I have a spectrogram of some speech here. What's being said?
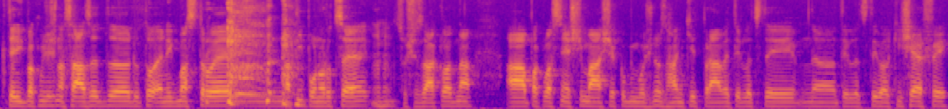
který pak můžeš nasázet eh, do toho Enigma stroje na té ponorce, mhm. což je základna. A pak vlastně ještě máš jakoby možnost hantit právě tyhle, ty, tyhle ty velký šéfy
